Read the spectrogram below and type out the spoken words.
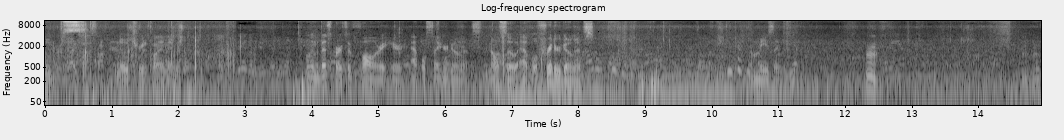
Oops. No tree climbing. One of the best parts of fall right here, apple cider donuts, and also apple fritter donuts. Amazing. Hmm. Mm -hmm.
